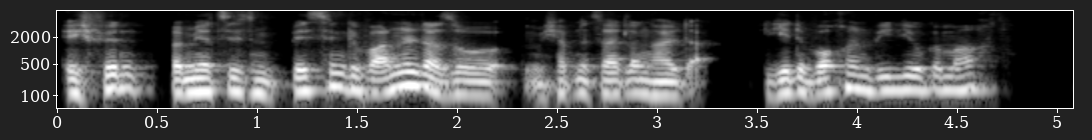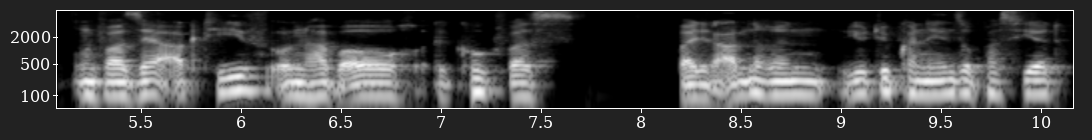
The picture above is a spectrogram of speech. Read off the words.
Ich finde, bei mir hat sich ein bisschen gewandelt. Also ich habe eine Zeit lang halt jede Woche ein Video gemacht und war sehr aktiv und habe auch geguckt, was bei den anderen YouTube-Kanälen so passiert.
